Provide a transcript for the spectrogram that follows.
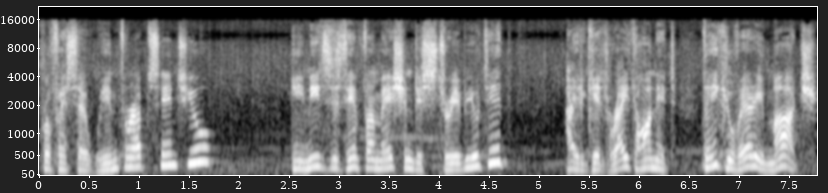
Professor Winthrop sent you? He needs this information distributed? I'll get right on it. Thank you very much.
